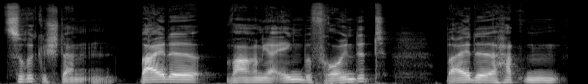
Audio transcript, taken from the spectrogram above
zurückgestanden. Beide waren ja eng befreundet, beide hatten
